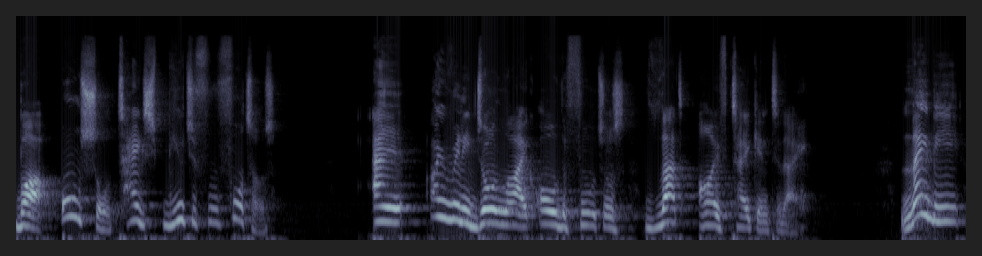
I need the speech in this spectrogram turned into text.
but also takes beautiful photos. And I really don't like all the photos that I've taken today. Maybe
